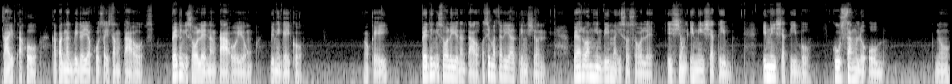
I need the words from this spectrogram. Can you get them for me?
Kahit ako, kapag nagbigay ako sa isang tao, pwedeng isole ng tao yung binigay ko. Okay? Pwedeng isole yun ng tao kasi material things yun. Pero ang hindi maisosole is yung initiative. Inisyatibo. Kusang loob. No?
